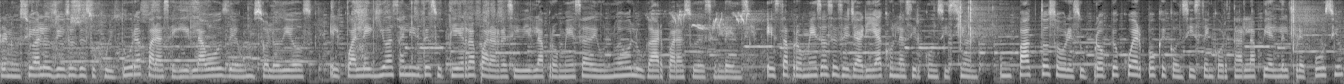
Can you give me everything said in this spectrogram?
renunció a los dioses de su cultura para seguir la voz de un solo Dios, el cual le guió a salir de su tierra para recibir la promesa de un nuevo lugar para su descendencia. Esta promesa se sellaría con la circuncisión, un pacto sobre su propio cuerpo que consiste en cortar la piel del prepucio,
